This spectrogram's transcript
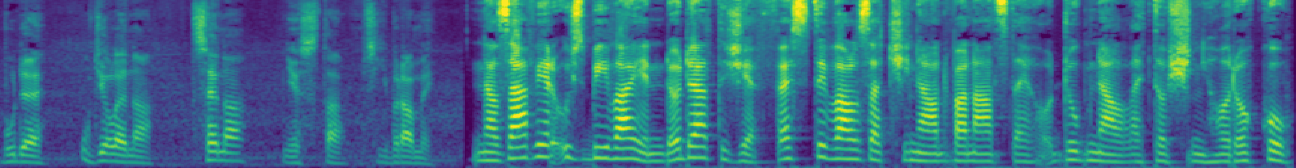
bude udělena cena města Příbramy. Na závěr už zbývá jen dodat, že festival začíná 12. dubna letošního roku.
